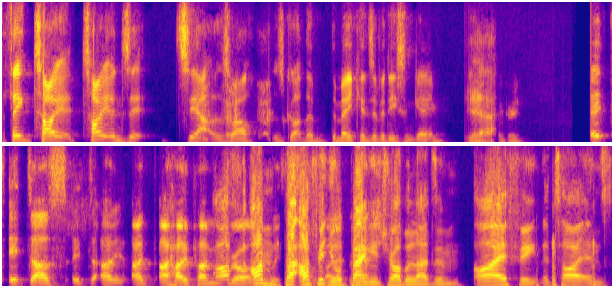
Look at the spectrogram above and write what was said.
I think Tit- Titans at Seattle as well has got the, the makings of a decent game. Yeah. agree. it it does. It I I, I hope I'm I, wrong. I'm ba- I think you're banging overreaction. trouble, Adam. I think the Titans,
